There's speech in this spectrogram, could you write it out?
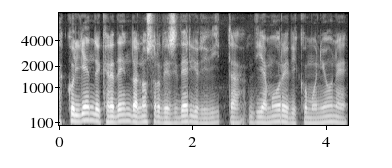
accogliendo e credendo al nostro desiderio di vita, di amore e di comunione,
